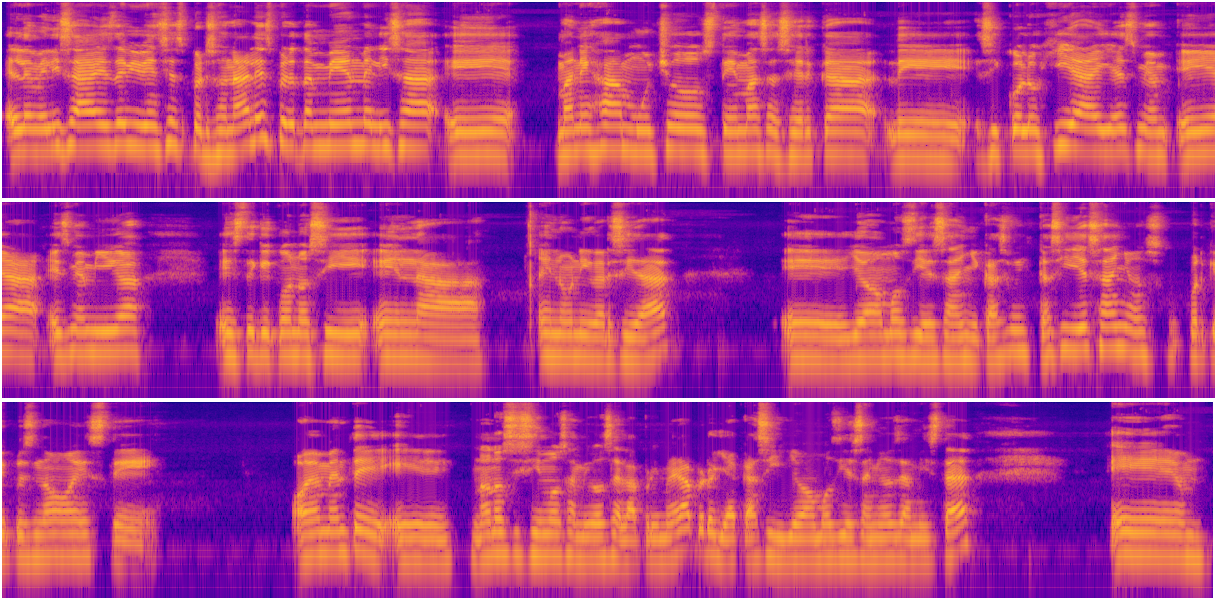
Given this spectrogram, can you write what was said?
El de Melissa es de vivencias personales, pero también Melissa eh, maneja muchos temas acerca de psicología. Ella es mi, ella es mi amiga este, que conocí en la, en la universidad. Eh, llevamos 10 años, casi, casi 10 años, porque pues no, este, Obviamente eh, no nos hicimos amigos a la primera, pero ya casi llevamos 10 años de amistad. Em,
